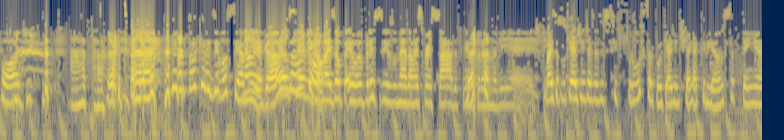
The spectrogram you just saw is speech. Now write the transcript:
pode. Ah, tá. eu não tô querendo dizer você, Não, eu, amiga. eu não sei, amiga. Mas eu, eu, eu preciso, né, dar uma esforçada, ficar entrando ali, é. Mas é porque a gente às vezes se frustra porque a gente quer que a criança tenha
